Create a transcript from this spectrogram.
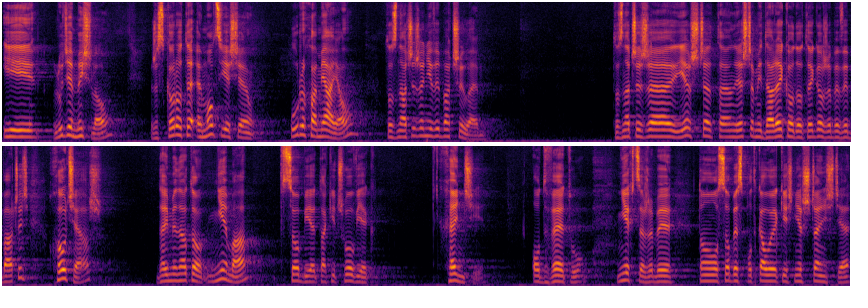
I ludzie myślą, że skoro te emocje się uruchamiają, to znaczy, że nie wybaczyłem. To znaczy, że jeszcze, ten, jeszcze mi daleko do tego, żeby wybaczyć, chociaż, dajmy na to, nie ma w sobie taki człowiek chęci odwetu, nie chce, żeby tą osobę spotkało jakieś nieszczęście,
